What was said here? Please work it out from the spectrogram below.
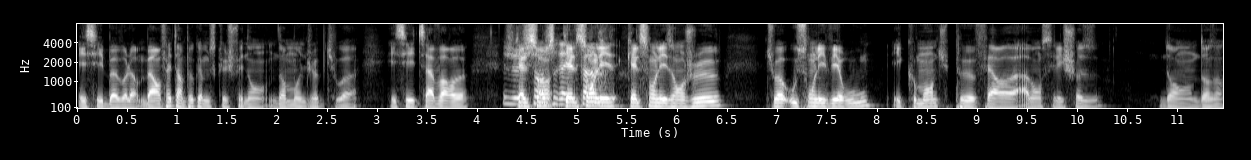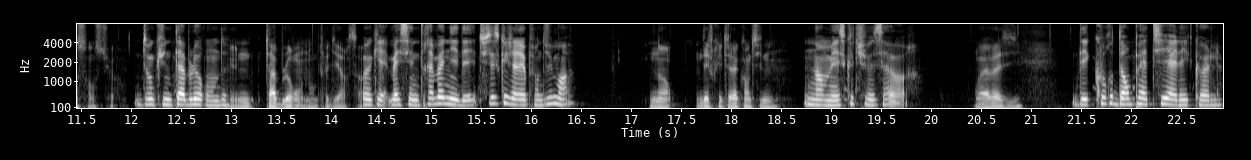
essayer. Bah voilà. Bah en fait, un peu comme ce que je fais dans, dans mon job, tu vois. Essayer de savoir euh, quels sont quels sont les quels sont les enjeux, tu vois, où sont les verrous et comment tu peux faire euh, avancer les choses dans, dans un sens, tu vois. Donc une table ronde. Une table ronde, on peut dire ça. Ok, bah c'est une très bonne idée. Tu sais ce que j'ai répondu moi? Non, des frites à la cantine. Non, mais est-ce que tu veux savoir Ouais, vas-y. Des cours d'empathie à l'école.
